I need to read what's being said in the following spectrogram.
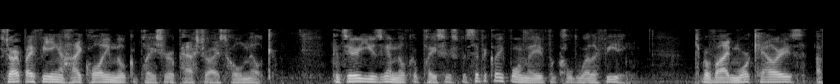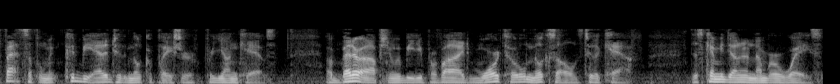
Start by feeding a high quality milk replacer or pasteurized whole milk. Consider using a milk replacer specifically formulated for cold weather feeding. To provide more calories, a fat supplement could be added to the milk replacer for young calves. A better option would be to provide more total milk solids to the calf. This can be done in a number of ways.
